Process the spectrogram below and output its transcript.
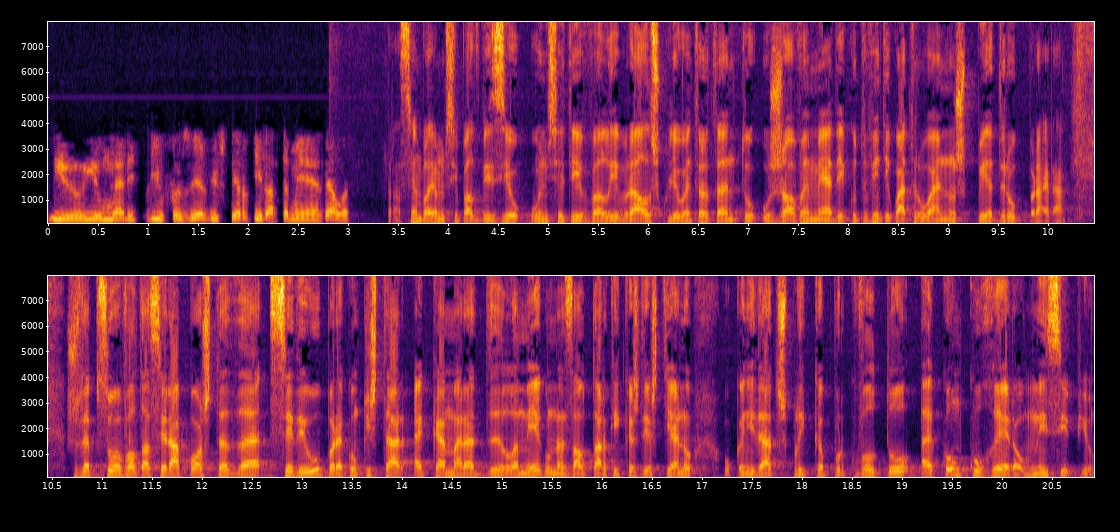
e, e, o mérito de o fazer, de o ter retirado, também é dela. Para a Assembleia Municipal de Viseu, o Iniciativa Liberal escolheu, entretanto, o jovem médico de 24 anos, Pedro Pereira. José Pessoa volta a ser a aposta da CDU para conquistar a Câmara de Lamego nas autárquicas deste ano. O candidato explica porque voltou a concorrer ao município.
